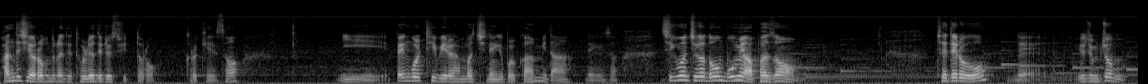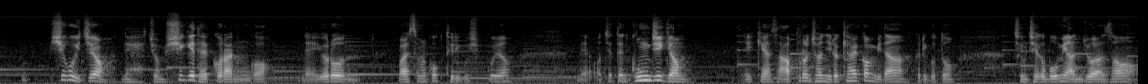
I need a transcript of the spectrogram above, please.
반드시 여러분들한테 돌려드릴 수 있도록 그렇게 해서 이 뺑골 TV를 한번 진행해 볼까 합니다. 네, 그래서 지금은 제가 너무 몸이 아파서 제대로 네 요즘 좀 쉬고 있죠. 네, 좀 쉬게 될 거라는 거, 네, 요런 말씀을 꼭 드리고 싶고요. 네, 어쨌든 공지 겸 이렇게 해서 앞으로 전 이렇게 할 겁니다. 그리고 또 지금 제가 몸이 안 좋아서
